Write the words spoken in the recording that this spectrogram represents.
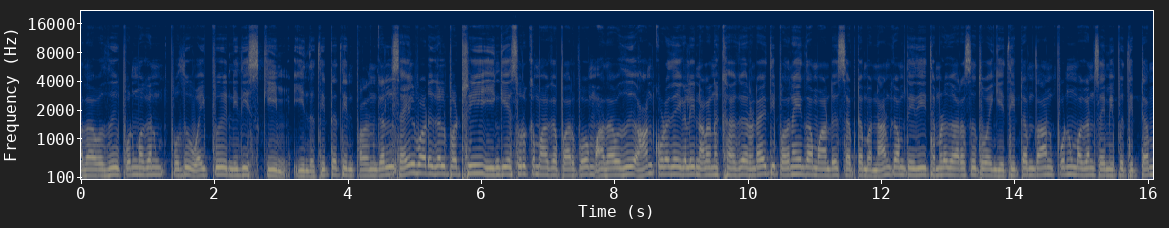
அதாவது பொன்மகன் பொது வைப்பு நிதி ஸ்கீம். இந்த திட்டத்தின் பலன்கள் செயல்பாடுகள் பற்றி இங்கே சுருக்கமாக பார்ப்போம். அதாவது ஆண் குழந்தைகளின் நலனுக்காக ரெண்டாயிரத்தி பதினைந்தாம் ஆண்டு செப்டம்பர் நான்காம் தேதி தமிழக அரசு துவங்கிய திட்டம்தான் பொன்மகன் சேமிப்பு திட்டம்.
